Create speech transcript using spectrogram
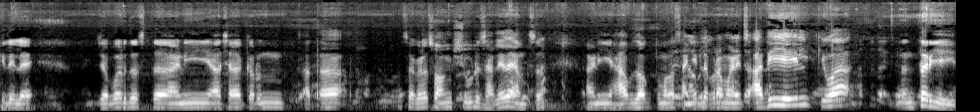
केलेली आहे. जबरदस्त आणि अशा करून आता सगळं सॉन्ग शूट झालेलं आहे आमचं. आणि हा ब्लॉग तुम्हाला सांगितल्याप्रमाणेच आधी येईल किंवा नंतर येईल.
